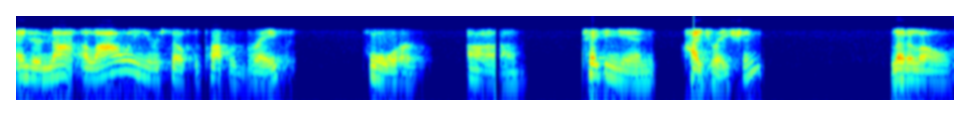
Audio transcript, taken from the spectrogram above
and you're not allowing yourself the proper break for uh, taking in hydration, let alone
